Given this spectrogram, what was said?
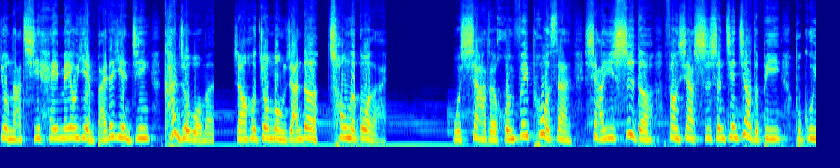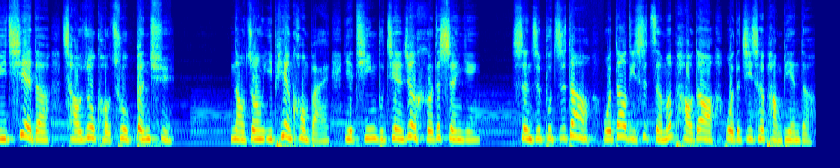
用那漆黑没有眼白的眼睛看着我们，然后就猛然地冲了过来。我吓得魂飞魄散，下意识地放下失声尖叫的 B，不顾一切地朝入口处奔去。脑中一片空白，也听不见任何的声音，甚至不知道我到底是怎么跑到我的机车旁边的。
